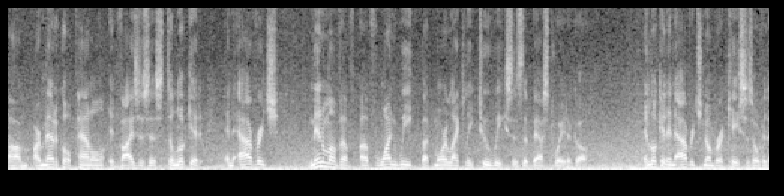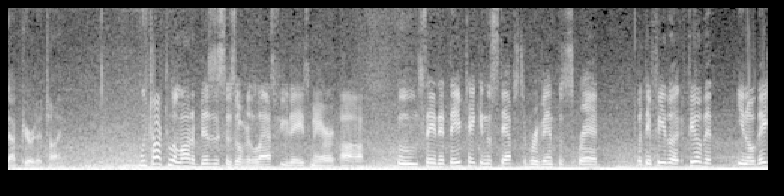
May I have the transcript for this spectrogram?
um, our medical panel advises us to look at an average minimum of, of one week, but more likely two weeks is the best way to go. And look at an average number of cases over that period of time. We've talked to a lot of businesses over the last few days, Mayor, uh, who say that they've taken the steps to prevent the spread, but they feel that, feel that you know, they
